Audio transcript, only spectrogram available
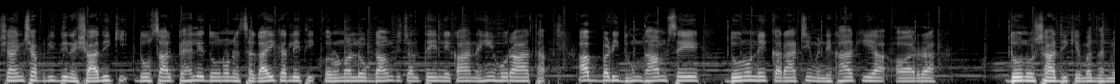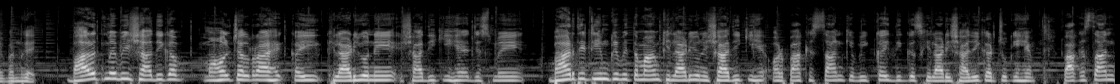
शाहिन शाह अफरीदी ने शादी की। दो साल पहले दोनों ने सगाई कर ली थी। कोरोना लॉकडाउन के चलते निकाह नहीं हो रहा था। अब बड़ी धूमधाम से दोनों ने कराची में निकाह किया और दोनों शादी के बंधन में बंध गए। भारत में भी शादी का माहौल चल रहा है। कई खिलाड़ियों ने शादी की है, जिसमें भारतीय टीम के भी तमाम खिलाड़ियों ने शादी की है और पाकिस्तान के भी कई दिग्गज खिलाड़ी शादी कर चुके हैं। पाकिस्तान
